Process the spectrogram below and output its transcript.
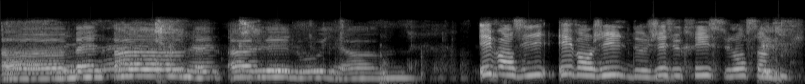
Amen, Amen, Alléluia. Évangile, évangile de Jésus-Christ selon Saint Luc.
